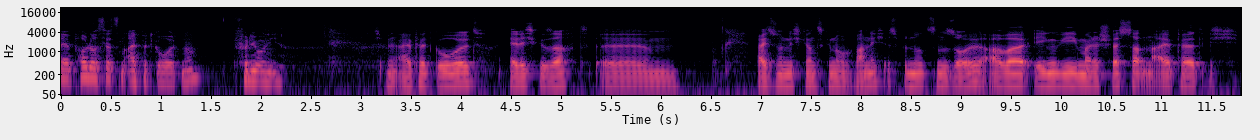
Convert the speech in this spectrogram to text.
Ey, Paul, du hast jetzt ein iPad geholt, ne? Für die Uni. Ich habe mir ein iPad geholt. Ehrlich gesagt, ähm, weiß noch nicht ganz genau, wann ich es benutzen soll, aber irgendwie, meine Schwester hat ein iPad. Ich,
